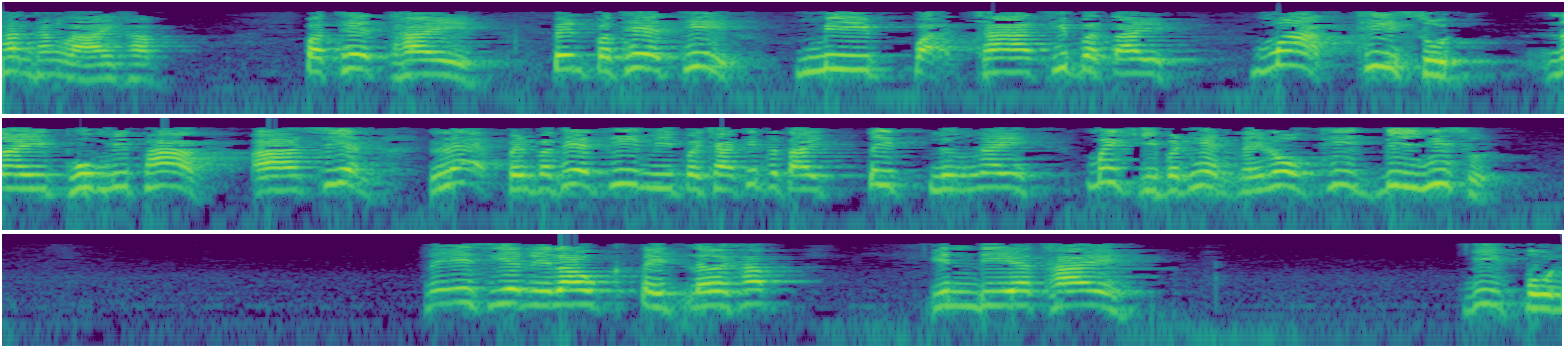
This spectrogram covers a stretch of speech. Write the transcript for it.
ท่านทั้งหลายครับ ประเทศไทยเป็นประเทศที่มีประชาธิปไตยมากที่สุดในภูมิภาคอาเซียน และเป็นประเทศที่มีประชาธิปไตยติดหนึ่งในไม่กี่ประเทศในโลกที่ดีที่สุด ในเอเชียในเราติดเลยครับ อินเดียไทย ญี่ปุ่น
